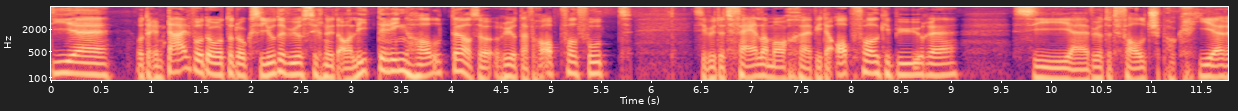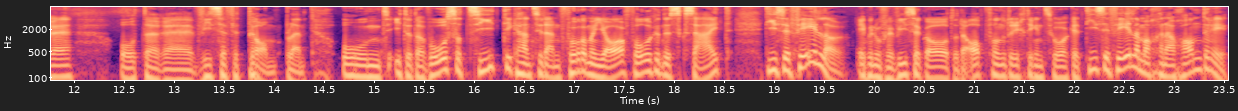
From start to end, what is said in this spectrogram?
die äh, oder ein Teil der orthodoxen Juden würde sich nicht an Littering halten, also rührt einfach Abfall. Sie würden Fehler machen bei den Abfallgebühren. Sie äh, würden falsch parkieren oder äh, Wiesen vertrampeln. Und in der Davoser Zeitung haben sie dann vor einem Jahr Folgendes gesagt. Diese Fehler, eben auf eine Wiese gehen oder den Abfall nicht richtig entsorgen, diese Fehler machen auch andere.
